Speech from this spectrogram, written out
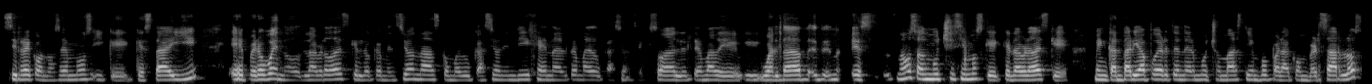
sí reconocemos y que, que está ahí, eh, pero bueno, la verdad es que lo que mencionas como educación indígena, el tema de educación sexual, el tema de igualdad, es, ¿no? Son muchísimos que, que la verdad es que me encantaría poder tener mucho más tiempo para conversarlos,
